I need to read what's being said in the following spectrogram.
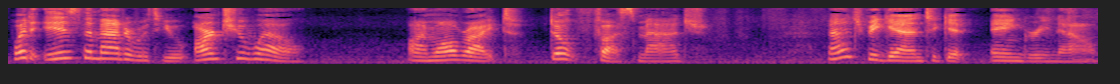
what is the matter with you? Aren't you well? I'm all right. Don't fuss, Madge. Madge began to get angry now.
